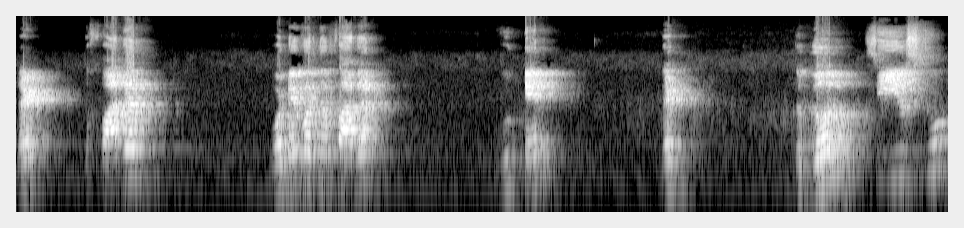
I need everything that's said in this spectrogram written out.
that the father, whatever the father would tell, that the girl, she used to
